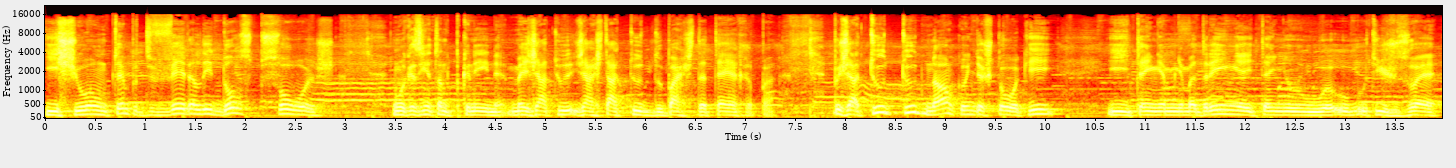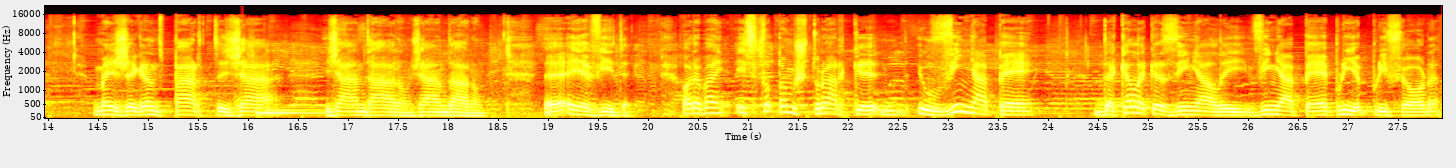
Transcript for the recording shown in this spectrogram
e chegou a um tempo de viver ali 12 pessoas numa casinha tanto pequenina, mas já, tu, já está tudo debaixo da terra, pá. Já tudo, tudo não, que eu ainda estou aqui e tenho a minha madrinha e tenho o, o, o tio Josué, mas a grande parte já, já andaram, já andaram. É a vida. Ora bem, isso foi para mostrar que eu vinha a pé daquela casinha ali, vinha a pé, por aí, por aí fora,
